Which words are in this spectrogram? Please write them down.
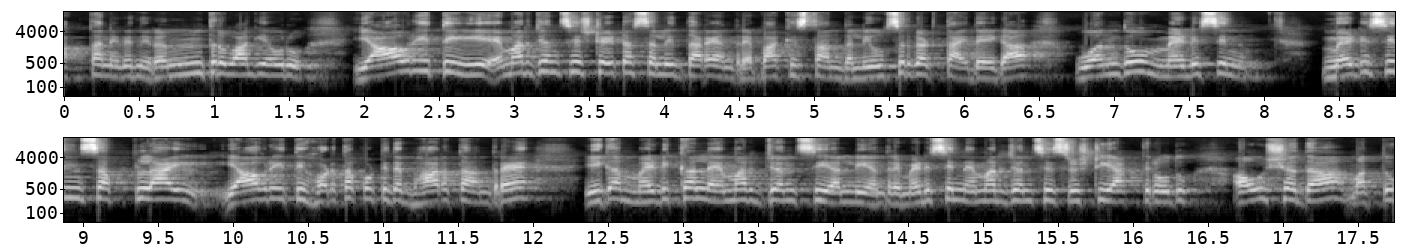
ಆಗ್ತಾನೆ ಇದೆ. ನಿರಂತರವಾಗಿ ಅವರು ಯಾವ ರೀತಿ ಎಮರ್ಜೆನ್ಸಿ ಸ್ಟೇಟಸಲ್ಲಿದ್ದಾರೆ ಅಂದರೆ ಪಾಕಿಸ್ತಾನದಲ್ಲಿ ಉಸಿರುಗಟ್ತಾ ಇದೆ. ಈಗ ಒಂದು ಮೆಡಿಸಿನ್ ಮೆಡಿಸಿನ್ ಸಪ್ಲೈ ಯಾವ ರೀತಿ ಹೊಡೆತ ಕೊಟ್ಟಿದೆ ಭಾರತ ಅಂದರೆ ಈಗ ಮೆಡಿಕಲ್ ಎಮರ್ಜೆನ್ಸಿ ಅಲ್ಲಿ ಅಂದರೆ ಮೆಡಿಸಿನ್ ಎಮರ್ಜೆನ್ಸಿ ಸೃಷ್ಟಿಯಾಗ್ತಿರೋದು ಔಷಧ ಮತ್ತು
